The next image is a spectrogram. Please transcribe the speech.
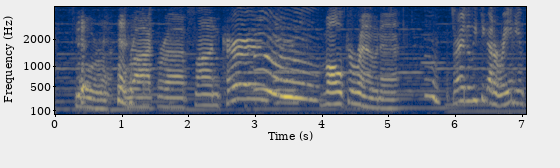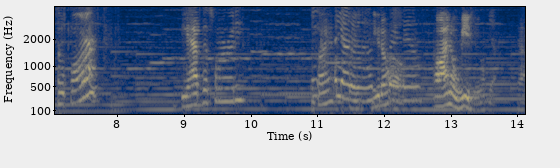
Slow run. Rockruff, Sun Kern, Volcarona. That's right, at least you got a Radiant so far. Do you have this one already? Mm, no, Fire? no, no. You don't? Right Oh. Oh, I know we do. Yeah. Yeah,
